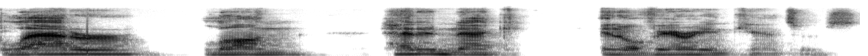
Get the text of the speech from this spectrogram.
bladder, lung, head and neck, and ovarian cancers.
